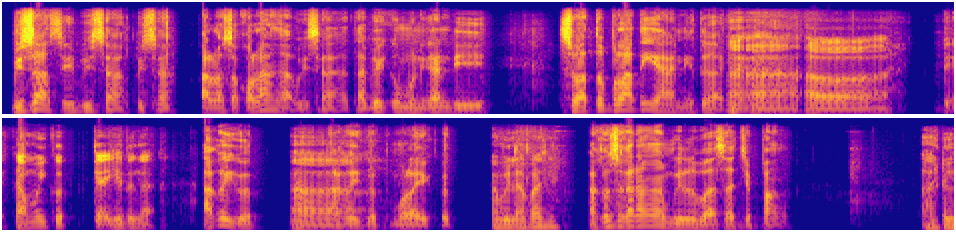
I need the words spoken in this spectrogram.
bisa sih, bisa, bisa. Kalau sekolah nggak bisa, tapi kemudian di suatu pelatihan itu ada. Ah, ah, oh. kamu ikut kayak gitu nggak? Aku ikut, Ah, aku ikut, mulai ikut. Ambil apa sih? Aku sekarang ngambil bahasa Jepang. Aduh.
